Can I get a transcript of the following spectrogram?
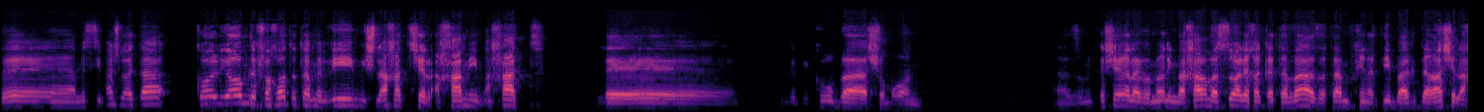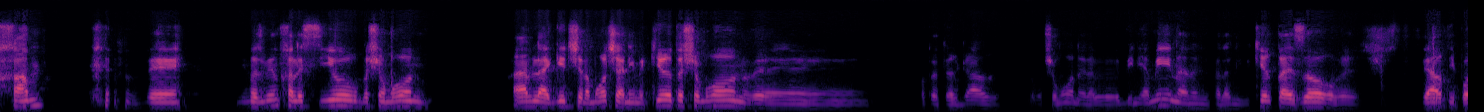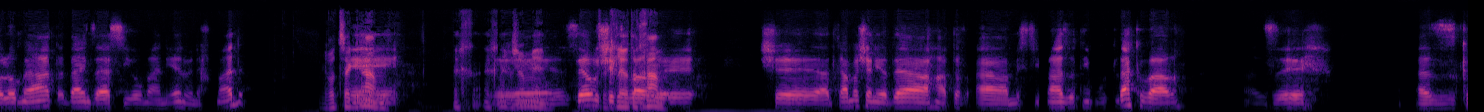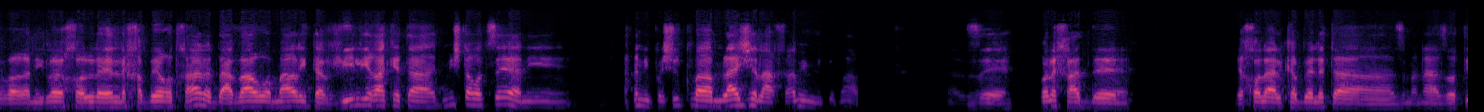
והמשימה שלו הייתה, כל יום לפחות אתה מביא משלחת של אח"מים אחת לביקור בשומרון. אז הוא מתקשר אליי ואומר לי, מאחר ועשו עליך כתבה, אז אתה מבחינתי בהגדרה של אח"ם, ואני מזמין אותך לסיור בשומרון. חייב להגיד שלמרות שאני מכיר את השומרון, ופחות או יותר גר לא בשומרון, אלא בבנימין, אבל אני מכיר את האזור, סיירתי פה לא מעט, עדיין זה היה סיור מעניין ונחמד. אני רוצה גם. אה, איך נרשמים? אה, זהו, שכבר... אה, שעד כמה שאני יודע, המשימה הזאת בוטלה כבר, אז, אז כבר אני לא יכול לחבר אותך. בעבר הוא אמר לי, תביא לי רק את, ה, את מי שאתה רוצה, אני, אני פשוט כבר, המלאי של האח"מים נגמר. אז כל אחד יכול היה לקבל את ההזמנה הזאת.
